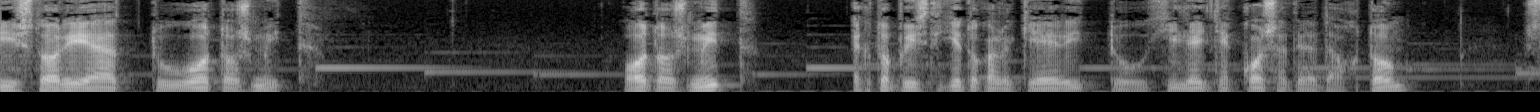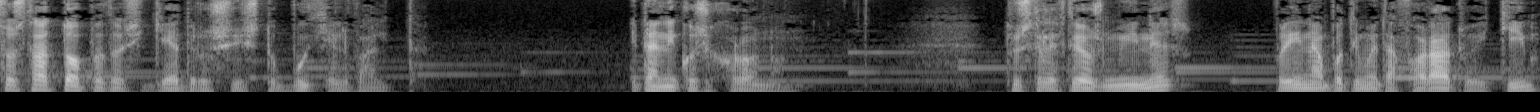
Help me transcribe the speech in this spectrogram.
Η ιστορία του Ότο Σμιτ. Ο Ότο Σμιτ εκτοπίστηκε το καλοκαίρι του 1938 στο στρατόπεδο συγκέντρωσης του Μπούχελβαλτ. Ήταν 20 χρόνων. Τους τελευταίους μήνες, πριν από τη μεταφορά του εκεί,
